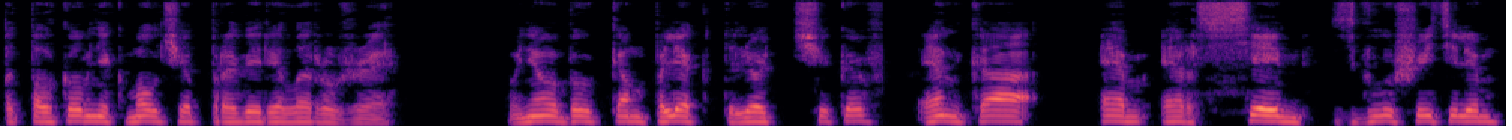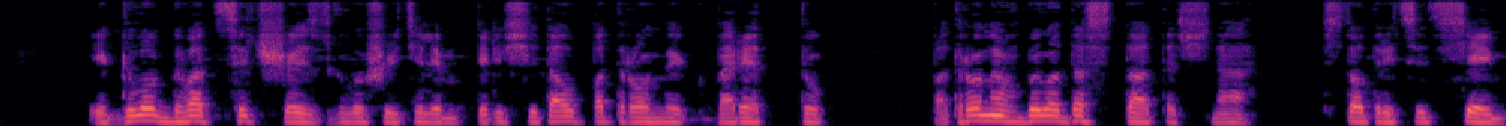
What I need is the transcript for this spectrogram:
Подполковник молча проверил оружие. У него был комплект летчиков НК МР-7 с глушителем и ГЛОК-26 с глушителем. Пересчитал патроны к Баретту. Патронов было достаточно, 137.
